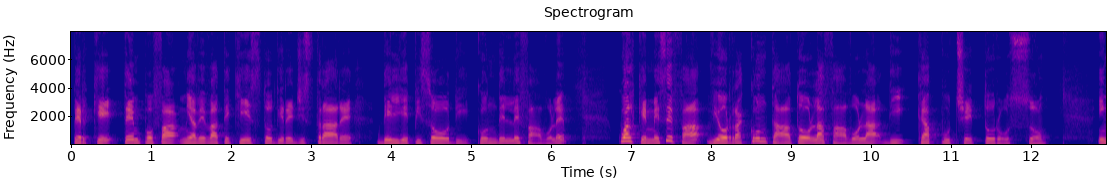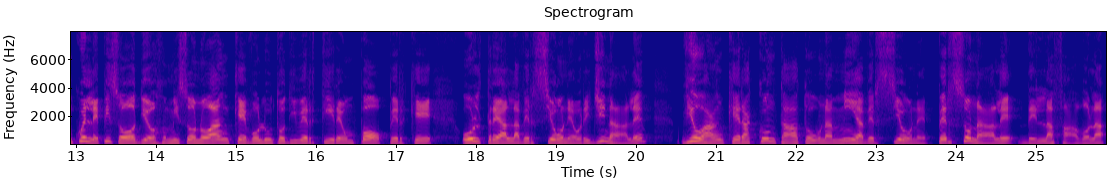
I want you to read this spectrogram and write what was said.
perché tempo fa mi avevate chiesto di registrare degli episodi con delle favole, qualche mese fa vi ho raccontato la favola di Cappuccetto Rosso. In quell'episodio mi sono anche voluto divertire un po' perché, oltre alla versione originale, vi ho anche raccontato una mia versione personale della favola,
